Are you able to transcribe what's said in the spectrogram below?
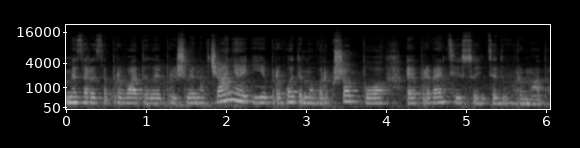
ми зараз запровадили, пройшли навчання і проводимо воркшоп по е, превенції суїциду в громадах.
